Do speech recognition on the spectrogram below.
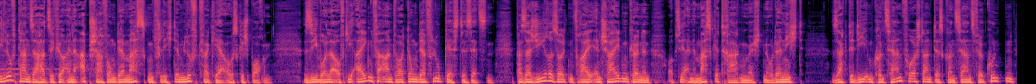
Die Lufthansa hat sich für eine Abschaffung der Maskenpflicht im Luftverkehr ausgesprochen. Sie wolle auf die Eigenverantwortung der Fluggäste setzen. Passagiere sollten frei entscheiden können, ob sie eine Maske tragen möchten oder nicht, sagte die im Konzernvorstand des Konzerns für Kunden,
